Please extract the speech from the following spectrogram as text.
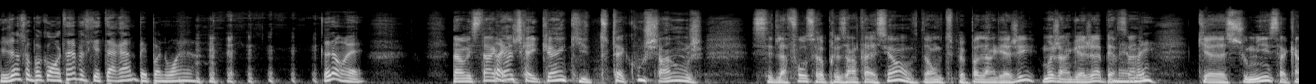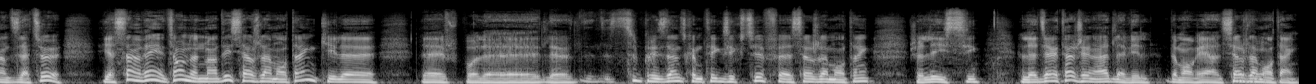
Les gens sont pas contents parce qu'il est arabe et pas noir. non, non, ouais. Non, mais si t'engages quelqu'un qui tout à coup change, c'est de la fausse représentation, donc tu peux pas l'engager. Moi, j'ai engagé personne Ben oui. qui a soumis sa candidature. Il y a 120, tu sais, on a demandé Serge Lamontagne, qui est le, le je sais pas, le, le, le président du comité exécutif, euh, Serge Lamontagne, je l'ai ici, le directeur général de la ville de Montréal, Serge Lamontagne.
